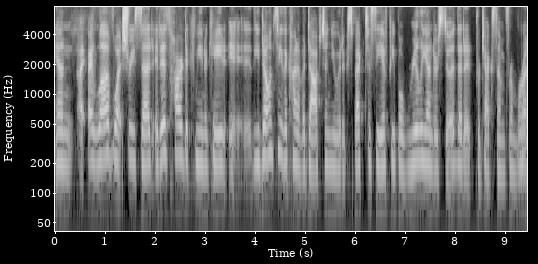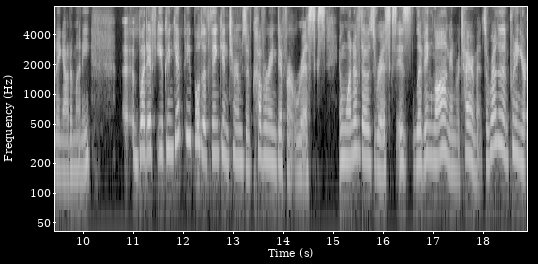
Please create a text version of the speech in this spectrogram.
And I, I love what Sri said. It is hard to communicate. It, you don't see the kind of adoption you would expect to see if people really understood that it protects them from running out of money. Uh, but if you can get people to think in terms of covering different risks and one of those risks is living long in retirement. So rather than putting your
